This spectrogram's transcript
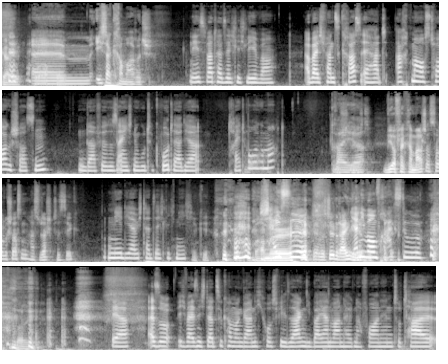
geil. ähm, Ich sag Kramaric. Nee, es war tatsächlich Lever. Aber ich fand's krass, er hat achtmal aufs Tor geschossen. Und dafür ist es eigentlich eine gute Quote. Er hat ja drei Tore gemacht. Drei, ja. Wie oft hat Kramaric aufs Tor geschossen? Hast du da Statistik? Nee, die habe ich tatsächlich nicht. Okay. Scheiße. Ja, schön. Janni, warum fragst du? Sorry. Ja, also ich weiß nicht, dazu kann man gar nicht groß viel sagen. Die Bayern waren halt nach vorne hin total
